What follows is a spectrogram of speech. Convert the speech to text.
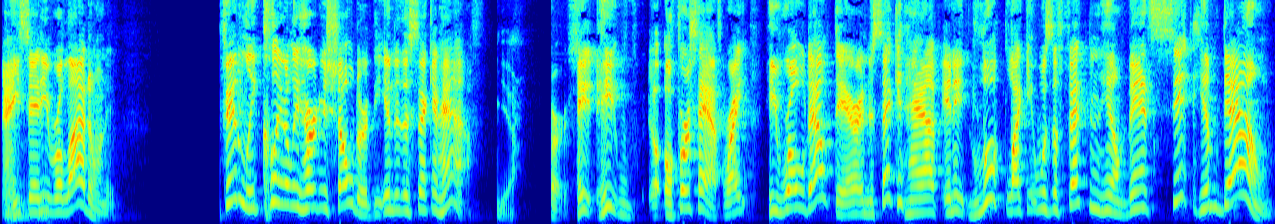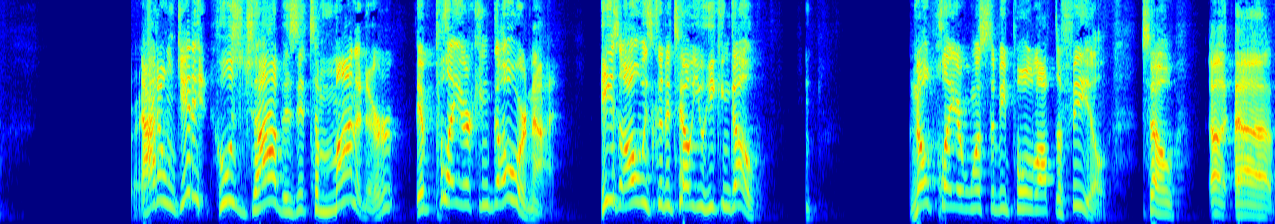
And he said he relied on it. Finley clearly hurt his shoulder at the end of the second half. Yeah. First. He, he oh, first half, right? He rolled out there in the second half, and it looked like it was affecting him. Man, sit him down. Right. I don't get it. Whose job is it to monitor if player can go or not? He's always going to tell you he can go. No player wants to be pulled off the field. So uh, uh,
